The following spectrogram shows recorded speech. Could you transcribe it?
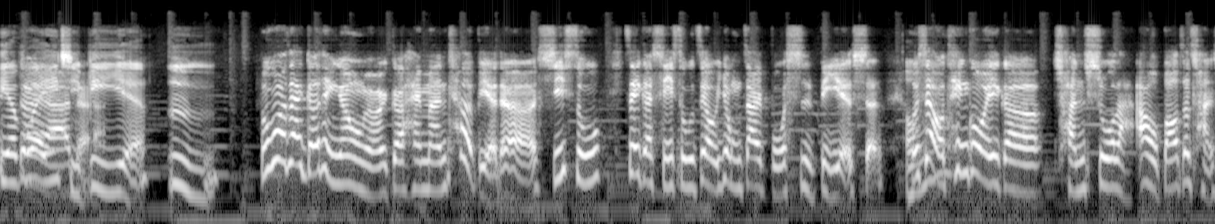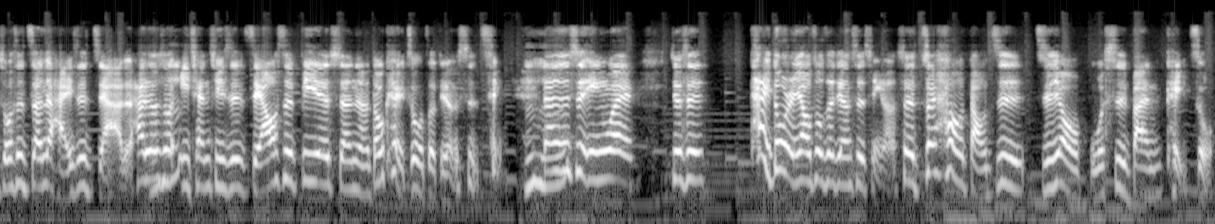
也不会一起毕业。啊啊、嗯。不过在哥廷根，我们有一个还蛮特别的习俗，这个习俗只有用在博士毕业生。Oh. 我是有听过一个传说啦，啊，我不知道这传说是真的还是假的。他就说以前其实只要是毕业生呢，都可以做这件事情，mm -hmm. 但是是因为就是太多人要做这件事情了，所以最后导致只有博士班可以做。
